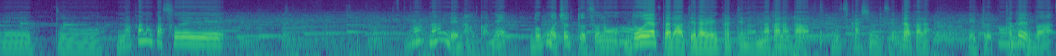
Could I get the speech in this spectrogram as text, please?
えーっとなかなかそれでななんでなんかね僕もちょっとその、うんどうやったら当てられるかっていうのはなかなか難しいんですよ。だから、えっとはい。例えば、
